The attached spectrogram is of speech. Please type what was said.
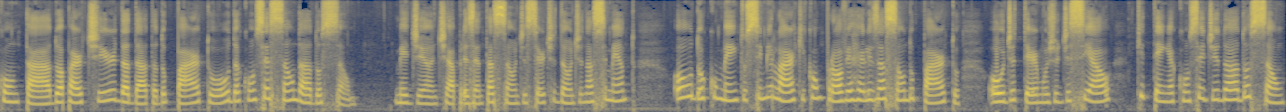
contado a partir da data do parto ou da concessão da adoção, mediante a apresentação de certidão de nascimento ou documento similar que comprove a realização do parto ou de termo judicial que tenha concedido a adoção,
